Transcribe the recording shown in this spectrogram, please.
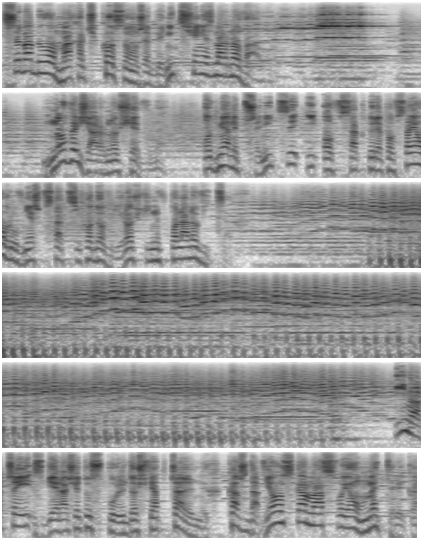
trzeba było machać kosą, żeby nic się nie zmarnowało. Nowe ziarno siewne. Odmiany pszenicy i owsa, które powstają również w stacji hodowli roślin w Polanowicach. Inaczej zbiera się tu z pól doświadczalnych. Każda wiązka ma swoją metrykę,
